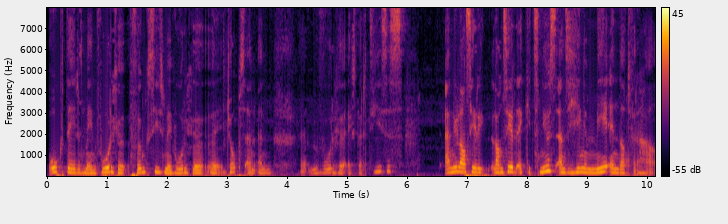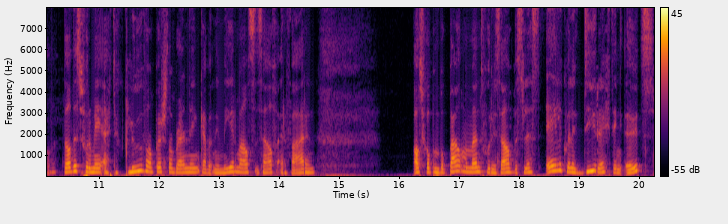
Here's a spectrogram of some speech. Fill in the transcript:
ook tijdens mijn vorige functies, mijn vorige eh, jobs en, en eh, mijn vorige expertises. En nu lanceerde, lanceerde ik iets nieuws en ze gingen mee in dat verhaal. Dat is voor mij echt de clue van personal branding. Ik heb het nu meermaals zelf ervaren. Als je op een bepaald moment voor jezelf beslist, eigenlijk wil ik die richting uit,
